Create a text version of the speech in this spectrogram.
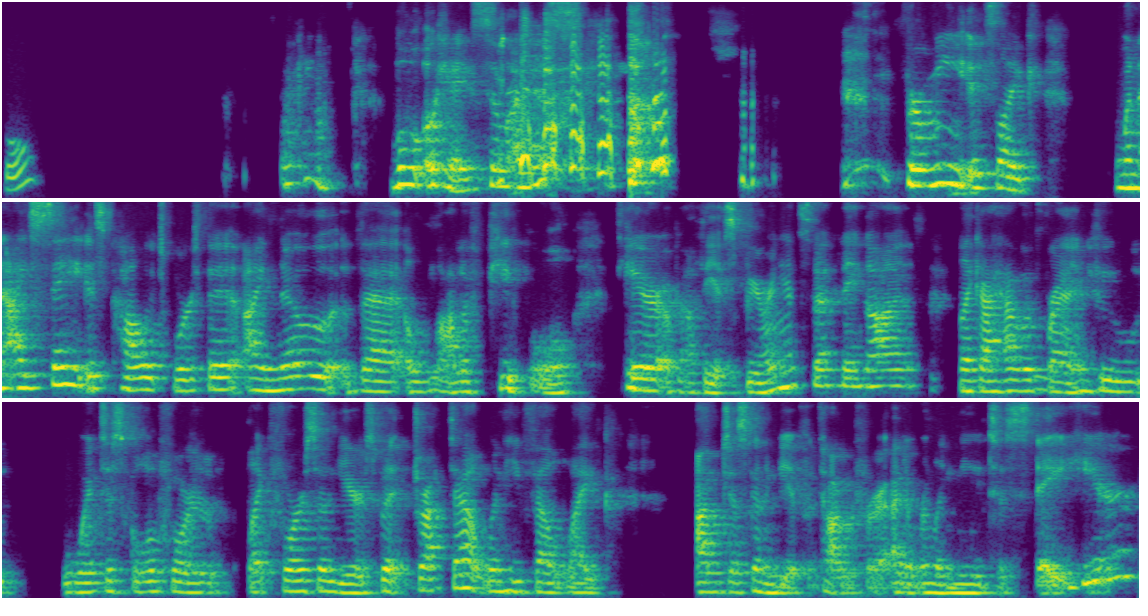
Cool. Okay. Well, okay. So I guess for me, it's like when I say is college worth it, I know that a lot of people care about the experience that they got. Like I have a friend who went to school for like four or so years, but dropped out when he felt like I'm just going to be a photographer. I don't really need to stay here.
